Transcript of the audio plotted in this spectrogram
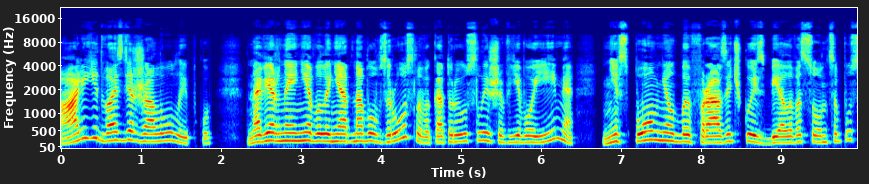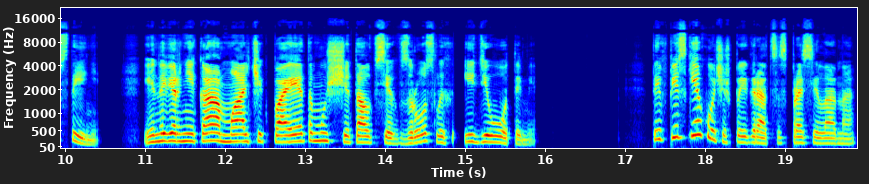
Али едва сдержала улыбку. Наверное, не было ни одного взрослого, который, услышав его имя, не вспомнил бы фразочку из «Белого солнца пустыни». И наверняка мальчик поэтому считал всех взрослых идиотами. «Ты в песке хочешь поиграться?» — спросила она.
